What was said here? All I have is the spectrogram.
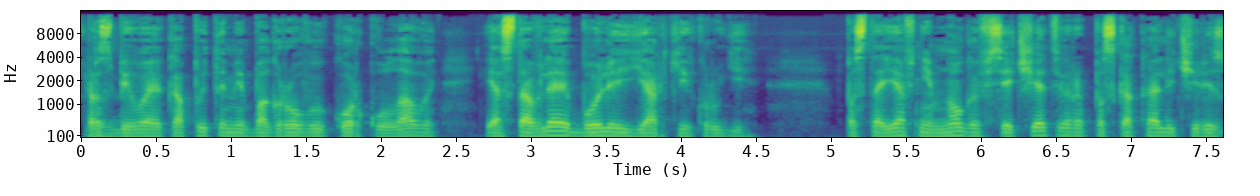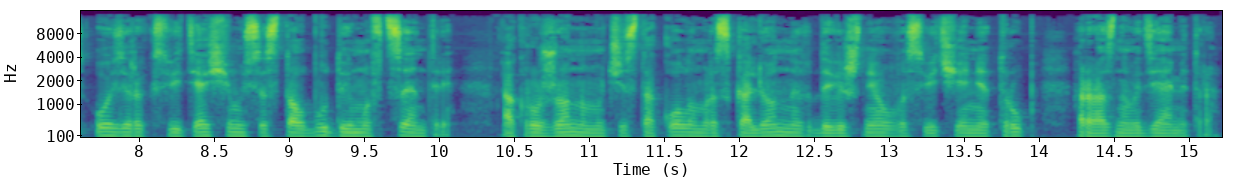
разбивая копытами багровую корку лавы и оставляя более яркие круги. Постояв немного, все четверо поскакали через озеро к светящемуся столбу дыма в центре, окруженному чистоколом раскаленных до вишневого свечения труб разного диаметра.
